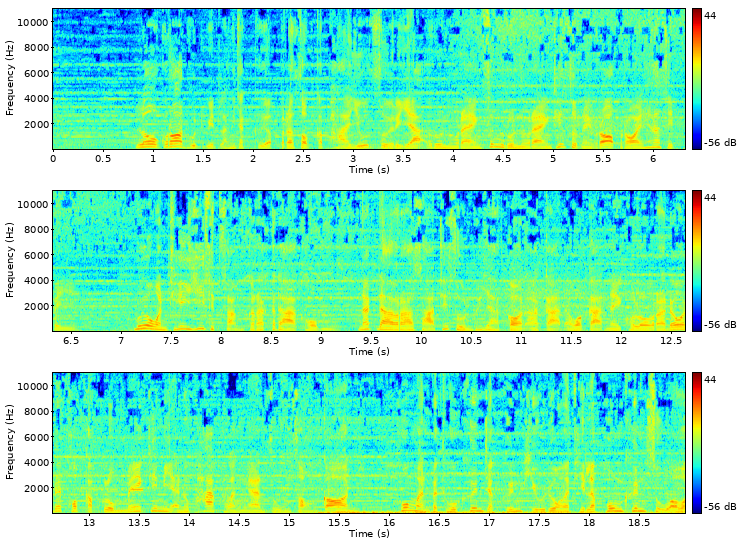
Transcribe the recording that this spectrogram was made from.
2012 โลกรอดหวุดหวิดหลังจากเกือบประสบกับพายุสุริยะรุนแรงซึ่งรุนแรงที่สุดในรอบ 150 ปี เมื่อวันที่ 23 กรกฎาคม นักดาราศาสตร์ที่ศูนย์พยากรณ์อากาศอวกาศในโคโลราโดได้พบกับกลุ่มเมฆที่มีอนุภาคพลังงานสูง 2 ก้อน พวกมันประทุขึ้นจากพื้นผิวดวงอาทิตย์และพุ่งขึ้นสู่อว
